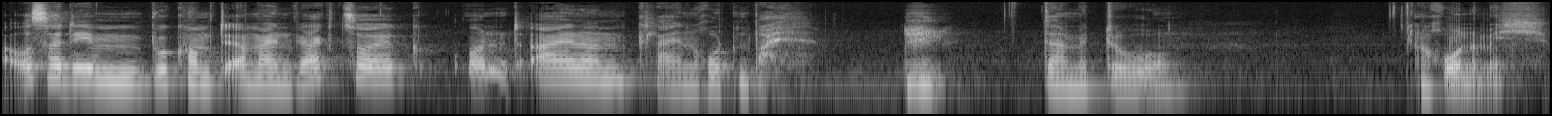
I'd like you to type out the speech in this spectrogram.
außerdem bekommt er mein Werkzeug und einen kleinen roten Ball. Damit du auch ohne mich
